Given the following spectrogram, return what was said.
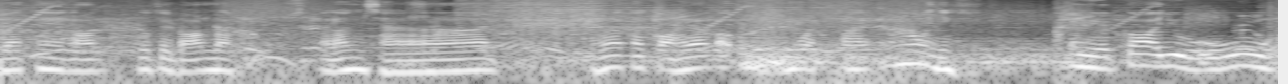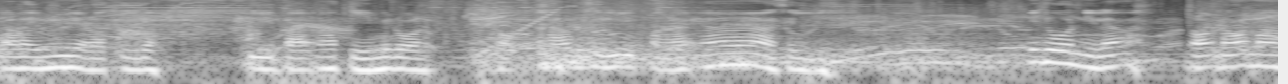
แบ็กแค่ร้อนผู้เฟร้อนมาเราต้องชาร์จแล้วตะกอนให้เราก็หวดไปอ้าวยังยังเหลือก็อยู่อู้อะไรเนี่ยเราตีไปตีไปอ้าวตีไม่โดนเอาเท้าซีไปอ้าซีไม่โดนอีกแล้วรอรอมา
